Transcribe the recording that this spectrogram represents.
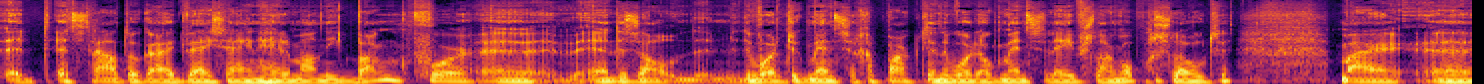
het, het, straalt ook uit, wij zijn helemaal niet bang voor. Uh, er, zal, er worden natuurlijk mensen gepakt en er worden ook mensen levenslang opgesloten. Maar uh,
